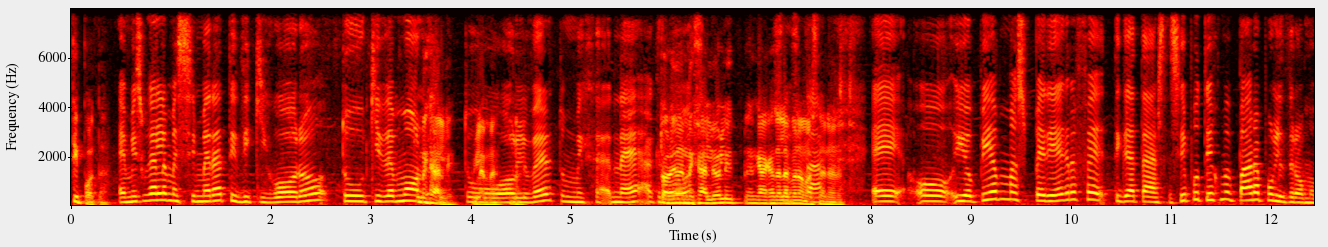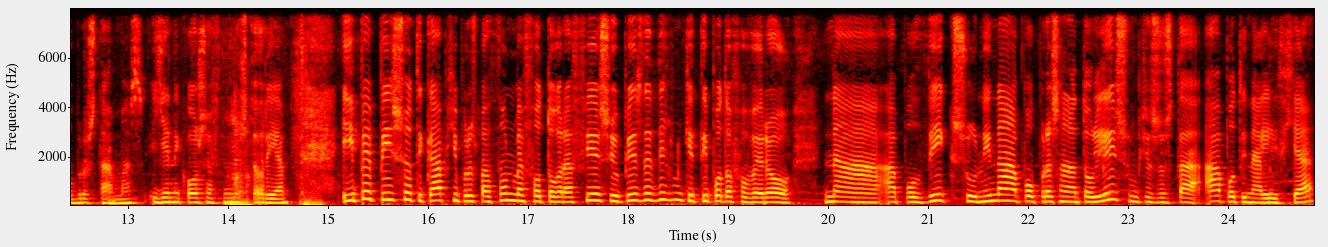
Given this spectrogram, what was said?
Τίποτα. Εμείς βγάλαμε σήμερα τη δικηγόρο του Κιδεμόνα. Του Μιχάλη. Του Όλιβερ. Ναι. Του Μιχα... Ναι, ακριβώς. Τώρα είναι Μιχάλη, όλοι να καταλαβαίνόμαστε. Ναι, ναι. Ε, ο, η οποία μας περιέγραφε την κατάσταση. Είπε ότι έχουμε πάρα πολύ δρόμο μπροστά μας, γενικώς σε αυτήν την ιστορία. Είπε επίσης ότι κάποιοι προσπαθούν με φωτογραφίες οι οποίες δεν δείχνουν και τίποτα φοβερό να αποδείξουν ή να αποπροσανατολίσουν πιο σωστά από την αλήθεια.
